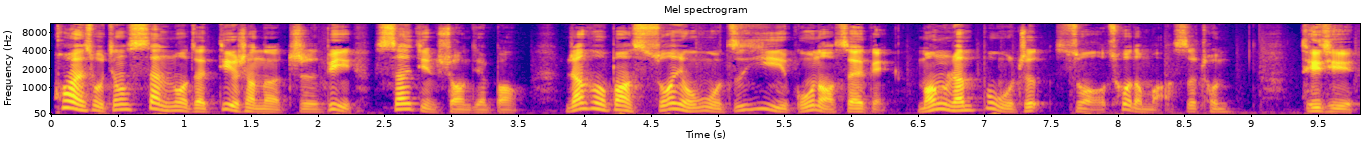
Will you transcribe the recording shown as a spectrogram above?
快速将散落在地上的纸币塞进双肩包，然后把所有物资一股脑塞给茫然不知所措的马思纯。提起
